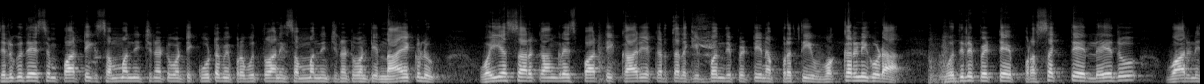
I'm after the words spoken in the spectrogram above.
తెలుగుదేశం పార్టీకి సంబంధించినటువంటి కూటమి ప్రభుత్వానికి సంబంధించినటువంటి నాయకులు వైఎస్ఆర్ కాంగ్రెస్ పార్టీ కార్యకర్తలకు ఇబ్బంది పెట్టిన ప్రతి ఒక్కరిని కూడా వదిలిపెట్టే ప్రసక్తే లేదు. వారిని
